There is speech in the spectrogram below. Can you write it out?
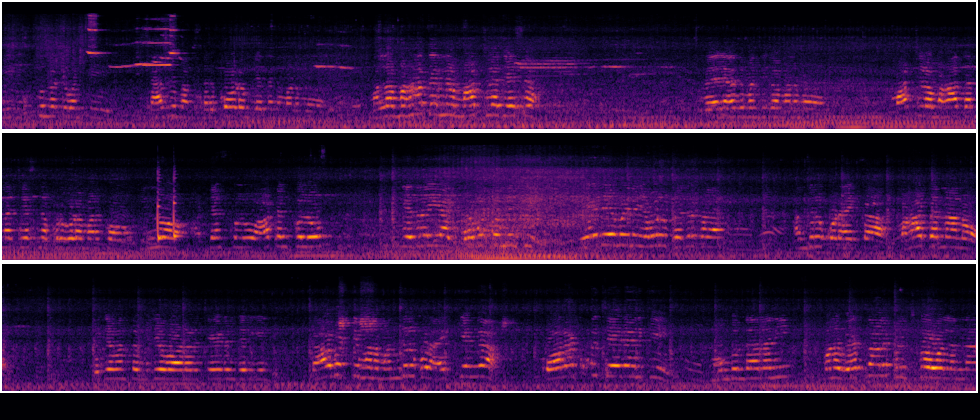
మీరు ఇస్తున్నటువంటి శాలరీ మాకు సరిపోవడం లేదని మనము మళ్ళా మహాధరణ మార్చిలో చేశాం. వేలాది మందిగా మనము మార్చిలో మహాధరణ చేసినప్పుడు కూడా మనకు ఎన్నో అడ్డంకులు ఆటంకులు ఎదురయ్యాయి. ప్రభుత్వం నుంచి ఏదేమైనా ఎవరు బెదరక అందరూ కూడా ఇక మహాధర్నాను విజయవంతం విజయవాడలో చేయడం జరిగింది. కాబట్టి మనం అందరూ కూడా ఐక్యంగా పోరాటం చేయడానికి ముందుండాలని మన వేతనాలు పెంచుకోవాలన్నా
